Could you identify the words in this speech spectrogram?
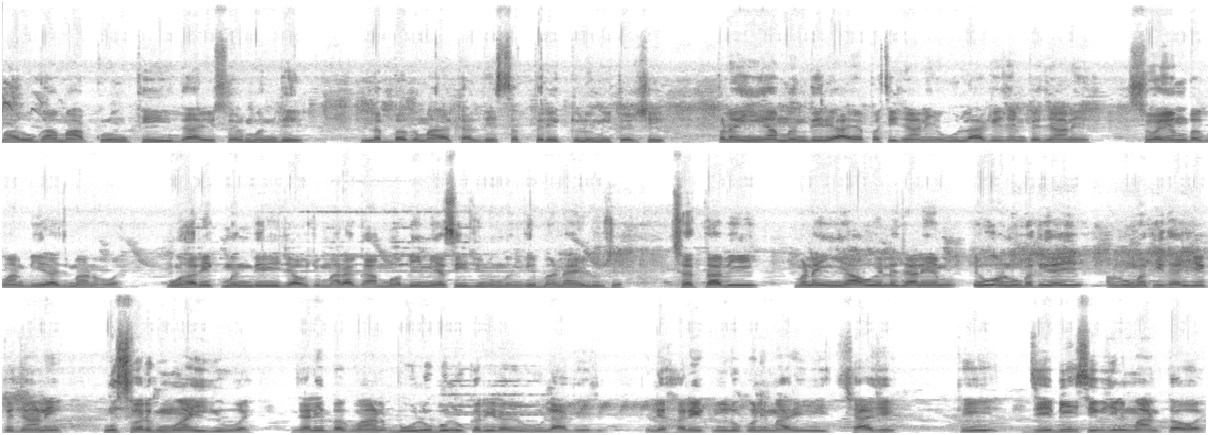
મારું ગામ આકરુણથી ધારેશ્વર મંદિર, લગભગ મારા ખ્યાલથી સત્તરેક કિલોમીટર છે. પણ અહીંયા મંદિરે આવ્યા પછી જાણે એવું લાગે છે ને કે જાણે સ્વયં ભગવાન બિરાજમાન હોય. હું હરેક મંદિરે જાઉં છું. મારા ગામમાં બી મેં શિવજીનું મંદિર બનાવેલું છે. છતાં બી મને અહીંયા આવું એટલે જાણે એમ એવું અનુભૂતિ થાય, અનુમતિ થાય છે કે જાણે હું સ્વર્ગમાં આવી ગયું હોય. જાણે ભગવાન બોલું બોલું કરી રહ્યો એવું લાગે છે. એટલે હરેક લોકોની મારી ઈચ્છા છે કે જે બી શિવજીને માનતા હોય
